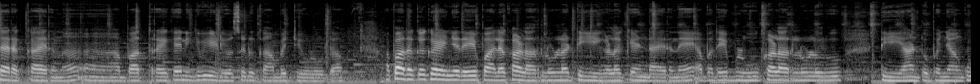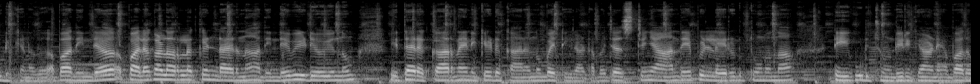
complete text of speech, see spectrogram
തിരക്കായിരുന്നു. അപ്പോൾ അത്രയൊക്കെ എനിക്ക് വീഡിയോസ് എടുക്കാൻ പറ്റുള്ളൂ കേട്ടോ അപ്പോൾ അതൊക്കെ കഴിഞ്ഞതേ പല കളറിലുള്ള ടീകളൊക്കെ ഉണ്ടായിരുന്നേ. അപ്പോൾ അതേ ബ്ലൂ കളറിലുള്ളൊരു ടീ ആണ് കേട്ടോ ഇപ്പോൾ ഞാൻ കുടിക്കണത്. അപ്പോൾ അതിന്റെ പല കളറിലൊക്കെ ഉണ്ടായിരുന്നു. അതിന്റെ വീഡിയോയൊന്നും ഈ തിരക്കാരനെ എനിക്ക് എടുക്കാനൊന്നും പറ്റിയില്ല കേട്ടോ അപ്പോൾ ജസ്റ്റ് ഞാൻ ദേ പിള്ളേർ എടുത്തുകൊണ്ടുവന്ന ടീ കുടിച്ചുകൊണ്ടിരിക്കുകയാണ്. അപ്പോൾ അത്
